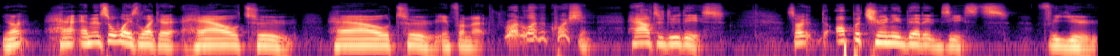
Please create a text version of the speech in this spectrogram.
You know, how, and it's always like a how to, how to in front of that. It like a question. How to do this. So the opportunity that exists for you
